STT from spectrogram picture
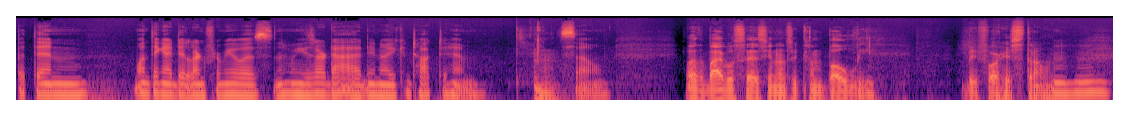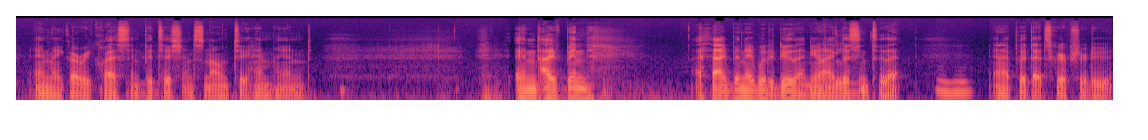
but then one thing I did learn from you was I mean, he's our dad, you know, you can talk to him. Mm. So, Well, the Bible says, you know, to come boldly before his throne mm-hmm. and make our requests and petitions known to him and and I've been I've been able to do that. You know, I listen to that Mm-hmm. and I put that scripture to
